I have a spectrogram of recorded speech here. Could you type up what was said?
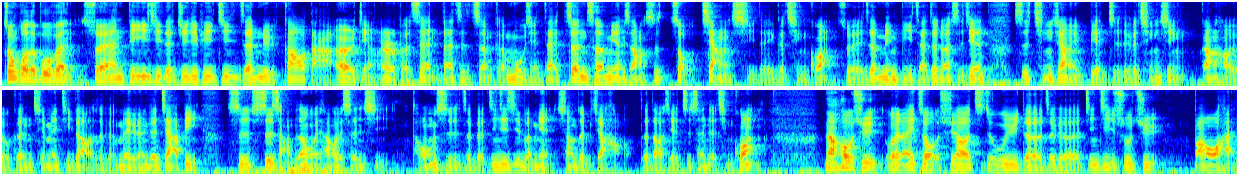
中国的部分虽然第一季的 GDP 季增率高达二点二 percent，但是整个目前在政策面上是走降息的一个情况，所以人民币在这段时间是倾向于贬值的一个情形，刚好又跟前面提到这个美元跟加币是市场认为它会升息。同时，这个经济基本面相对比较好，得到一些支撑的情况。那后续未来一周需要注意的这个经济数据，包含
